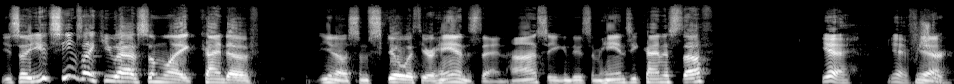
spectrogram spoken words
you. So you it seems like you have some like kind of, you know, some skill with your hands, then, huh? So you can do some handsy kind of stuff. Yeah, yeah, for Yeah. sure.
